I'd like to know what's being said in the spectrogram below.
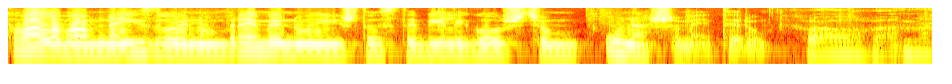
hvala vam na izdvojenom vremenu i što ste bili gošćom u našem eteru. Hvala vama.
